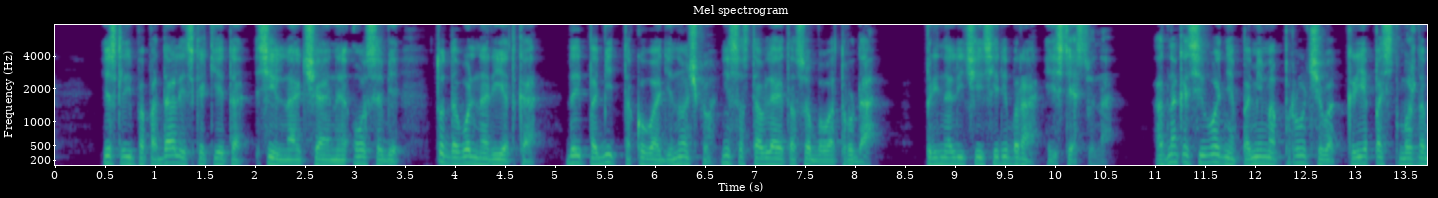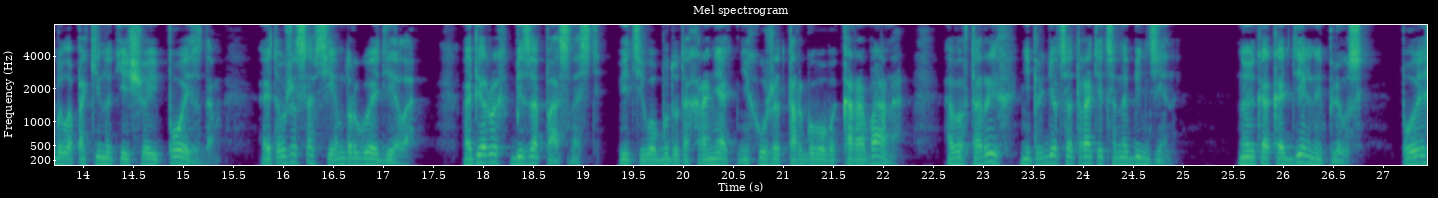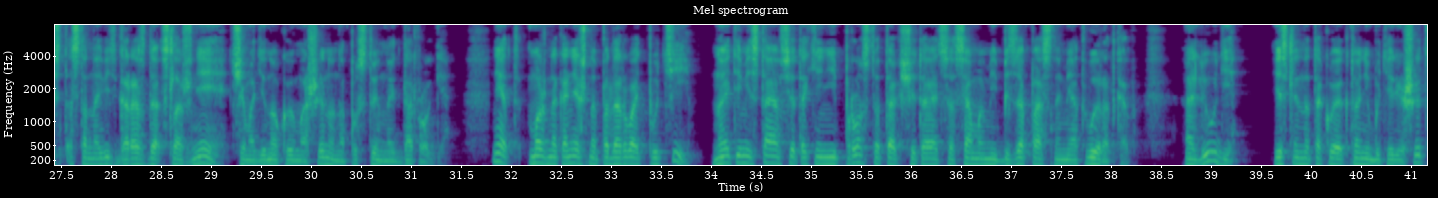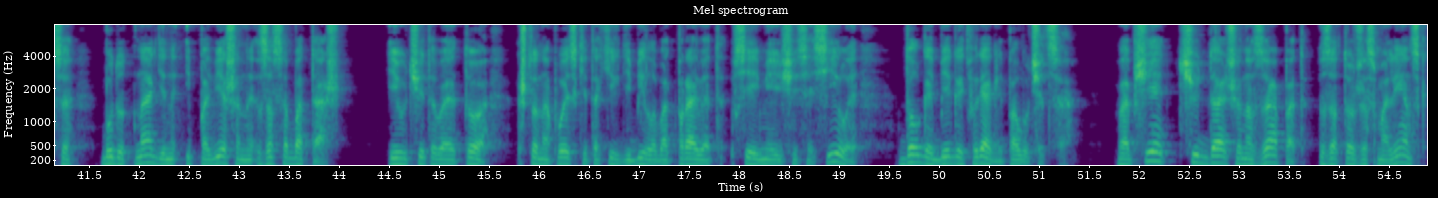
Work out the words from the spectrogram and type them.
Если и попадались какие-то сильно отчаянные особи, то довольно редко, да и побить такого одиночку не составляет особого труда. При наличии серебра, естественно. Однако сегодня, помимо прочего, крепость можно было покинуть еще и поездом. Это уже совсем другое дело. Во-первых, безопасность, ведь его будут охранять не хуже торгового каравана. А во-вторых, не придется тратиться на бензин. Ну и как отдельный плюс, поезд остановить гораздо сложнее, чем одинокую машину на пустынной дороге. Нет, можно, конечно, подорвать пути, но эти места все-таки не просто так считаются самыми безопасными от выродков. А люди Если на такое кто-нибудь и решится, будут найдены и повешены за саботаж. И учитывая то, что на поиски таких дебилов отправят все имеющиеся силы, долго бегать вряд ли получится. Вообще, чуть дальше на запад, за тот же Смоленск,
